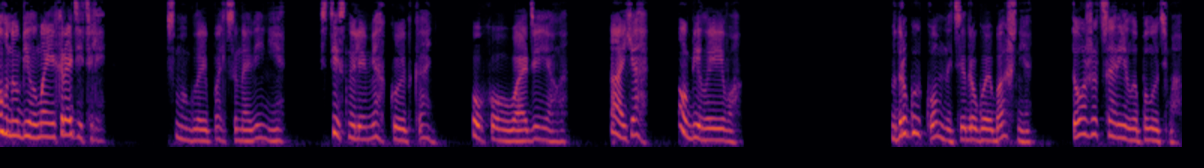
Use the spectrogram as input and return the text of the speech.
«Он убил моих родителей!» Смуглые пальцы на вине стиснули мягкую ткань, пухового одеяла, а я убила его. В другой комнате другой башни тоже царила полутьма.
